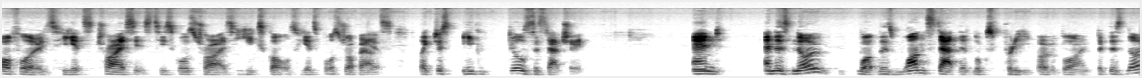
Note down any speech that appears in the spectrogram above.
offloads, he gets try assists, he scores tries, he kicks goals, he gets forced dropouts. Like just he fills the stat sheet. and and there's no well, there's one stat that looks pretty overblown, but there's no.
